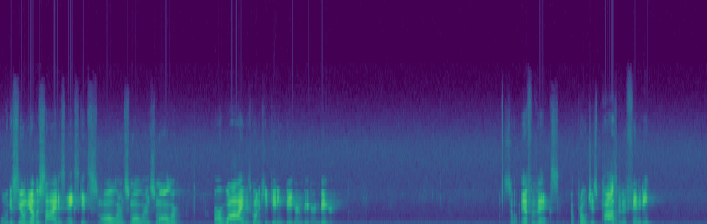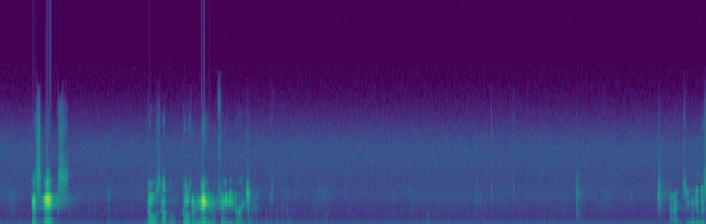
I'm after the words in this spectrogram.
What we can see on the other side is x gets smaller and smaller and smaller, our y is going to keep getting bigger and bigger and bigger. So f of x approaches positive infinity as x goes, uh -oh, goes in the negative infinity direction. All right, so we can do the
